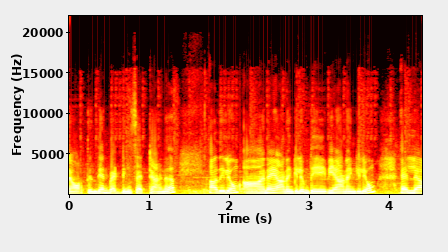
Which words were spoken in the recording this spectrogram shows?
നോർത്ത് ഇന്ത്യൻ വെഡ്ഡിങ് സെറ്റാണ് അതിലും ആനയാണെങ്കിലും ദേവിയാണെങ്കിലും എല്ലാ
